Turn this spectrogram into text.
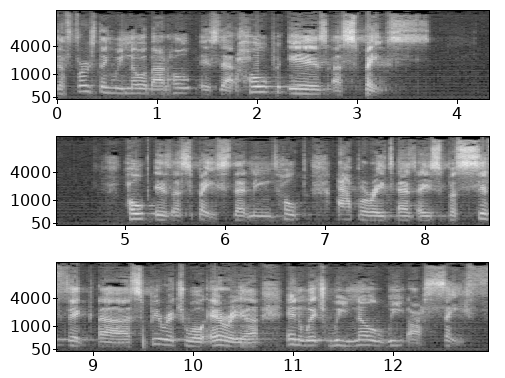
The first thing we know about hope is that hope is a space. Hope is a space. That means hope operates as a specific uh, spiritual area in which we know we are safe.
